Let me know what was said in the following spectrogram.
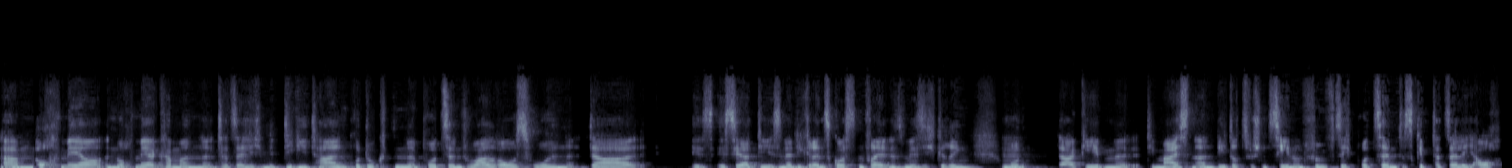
Mhm. Ähm, noch mehr, noch mehr kann man tatsächlich mit digitalen Produkten prozentual rausholen. Da ist, ist ja die, sind ja die Grenzkosten verhältnismäßig gering. Mhm. Und Da geben die meisten Anbieter zwischen 10 und 50 Prozent. Es gibt tatsächlich auch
